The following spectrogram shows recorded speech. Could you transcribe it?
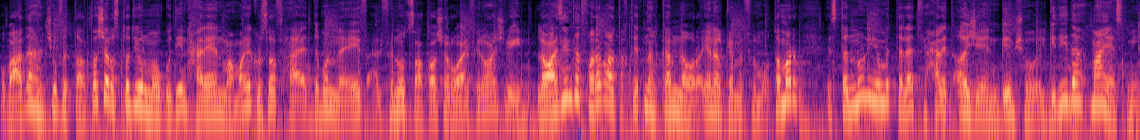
وبعدها نشوف ال 13 استوديو الموجودين حاليا مع مايكروسوفت هيقدموا لنا إيه في 2019 و2020 لو عايزين تتفرجوا على تغطيتنا الكاملة ورأينا الكامل في المؤتمر استنوني يوم الثلاث في حلقة IGN Game Show الجديدة مع ياسمين.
